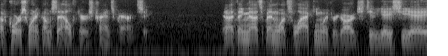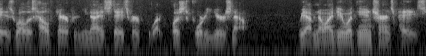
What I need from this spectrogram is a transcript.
of course, when it comes to healthcare is transparency. And I think that's been what's lacking with regards to the ACA as well as healthcare for the United States for what, close to 40 years now. We have no idea what the insurance pays.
